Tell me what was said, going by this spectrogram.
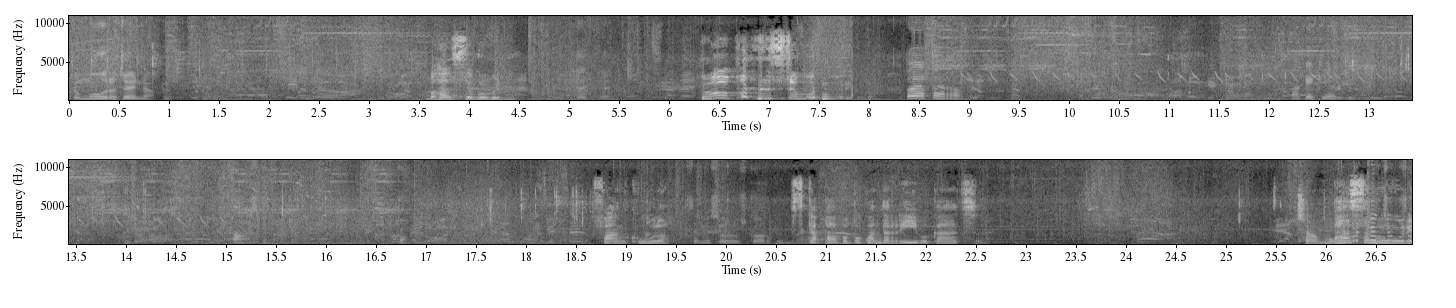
c'è un muro Genna basta pure. Oh, basta muri. Vai a terra! Ma che chiedi? Basta! Fanculo. È messo lo scorpio in. Scappa proprio quando arrivo, cazzo. C'è un muro. Basta muri.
